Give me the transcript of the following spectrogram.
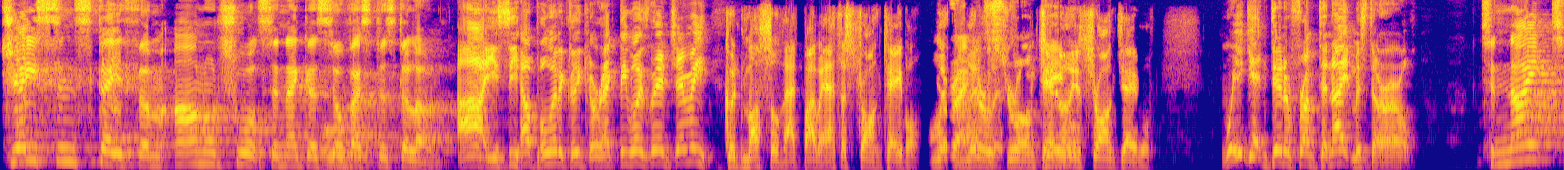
Jason Statham, Arnold Schwarzenegger, Ooh. Sylvester Stallone. Ah, you see how politically correct he was there, Jimmy? Good muscle, that, by the way. That's a strong table. Right. Literally. That's a strong table. Generally a strong table. Where are you getting dinner from tonight, Mr. Earl? Tonight,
